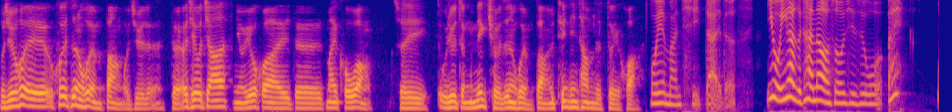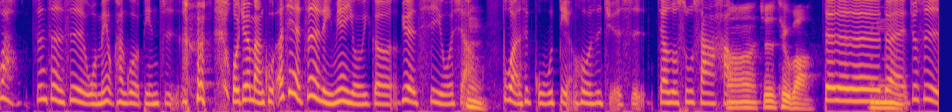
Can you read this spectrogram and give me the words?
我觉得会会真的会很棒，我觉得对，而且又加纽约回来的 Michael Wang。所以我觉得整个 mixture 真的会很棒，就听听他们的对话。我也蛮期待的，因为我一开始看到的时候，其实我哎哇，真正的是我没有看过的编制，我觉得蛮酷。而且这里面有一个乐器，我想、嗯、不管是古典或者是爵士，叫做苏沙号，嗯，就是 tuba。对对对对对，嗯、就是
